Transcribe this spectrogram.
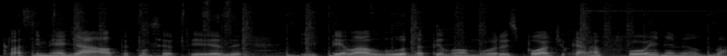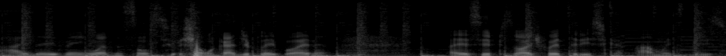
classe média alta, com certeza e pela luta, pelo amor ao esporte, o cara foi, né, meu? Vai, daí vem o Anderson Silva, chama um cara de playboy, né? Aí esse episódio foi triste, cara. Ah, muito triste.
